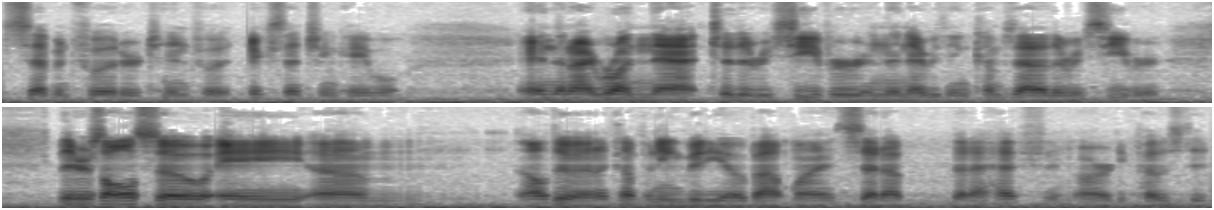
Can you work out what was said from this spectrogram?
seven foot or ten foot extension cable, and then I run that to the receiver, and then everything comes out of the receiver. There's also a um, I'll do an accompanying video about my setup that I haven't already posted,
